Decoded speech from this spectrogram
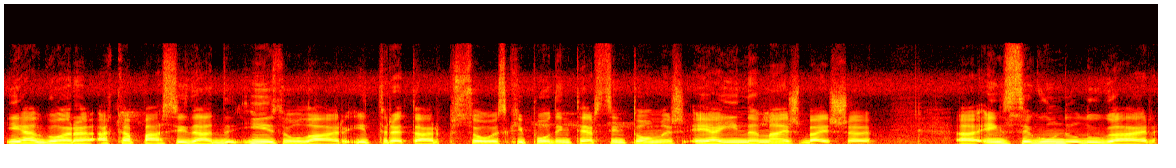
e agora a capacidade de isolar e tratar pessoas que podem ter sintomas é ainda mais baixa. Em segundo lugar,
